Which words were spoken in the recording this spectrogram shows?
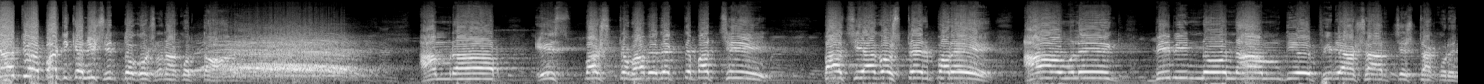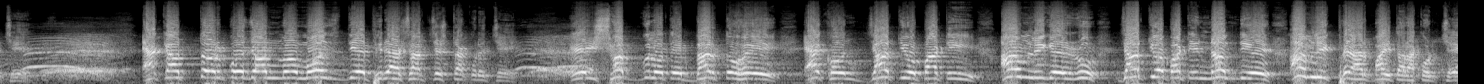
জাতীয় পার্টিকে নিষিদ্ধ ঘোষণা করতে হবে। আমরা স্পষ্টভাবে দেখতে পাচ্ছি পাঁচই আগস্টের পরে আওয়ামী লীগ বিভিন্ন নাম দিয়ে ফিরে আসার চেষ্টা করেছে। একাত্তর প্রজন্ম মঞ্চ দিয়ে ফিরে আসার চেষ্টা করেছে। এই সবগুলোতে ব্যর্থ হয়ে এখন জাতীয় পার্টি আওয়ামী লীগের রূপ জাতীয় পার্টির নাম দিয়ে আওয়ামী লীগ ফেরার পায়তারা করছে।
